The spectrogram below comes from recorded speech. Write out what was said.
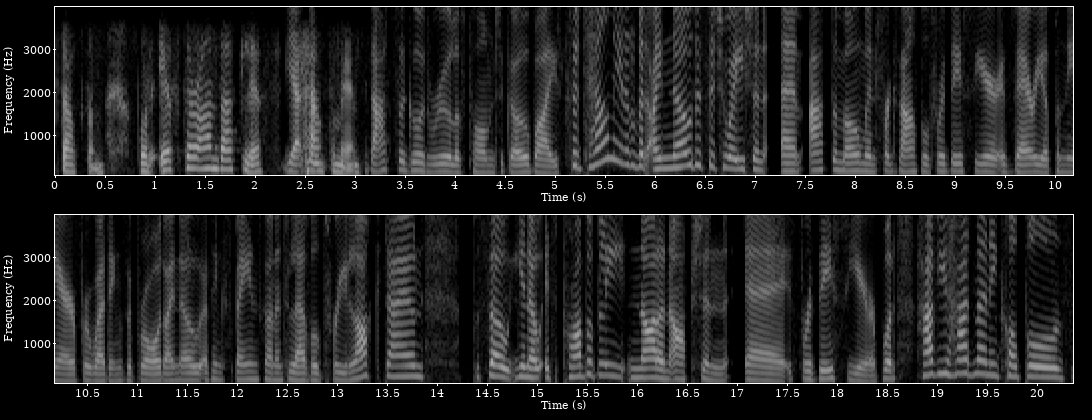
stop them. But if they're on that list, yeah, count that, them in. That's a good rule of thumb to go by. So tell me a little bit. I know the situation um, at the moment, for example, for this year is very up in the air for weddings abroad. I know, I think Spain's gone into level three lockdown. So, you know, it's probably not an option uh, for this year. But have you had many couples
